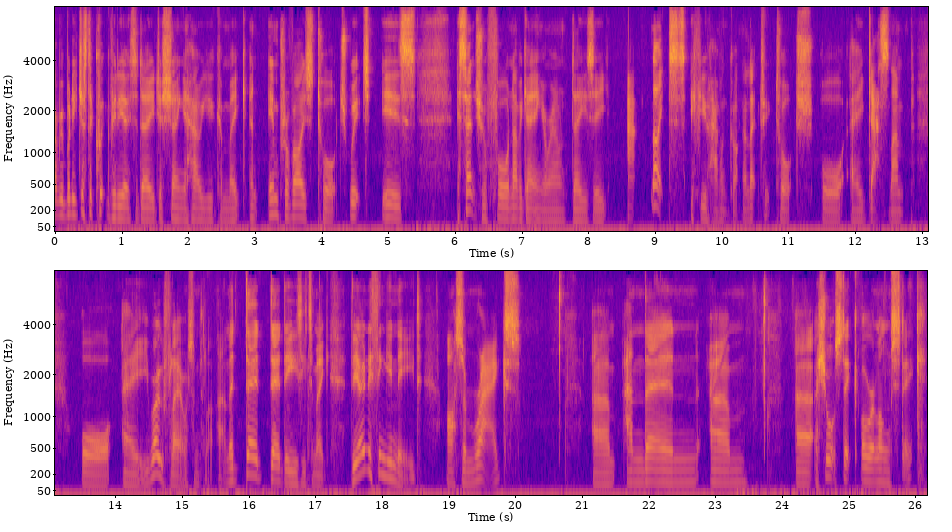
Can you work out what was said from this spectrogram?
everybody, just a quick video today just showing you how you can make an improvised torch which is essential for navigating around DayZ at night. If you haven't got an electric torch or a gas lamp or a road flare or something like that and they're dead dead easy to make. The only thing you need are some rags um, and then um, uh, a short stick or a long stick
